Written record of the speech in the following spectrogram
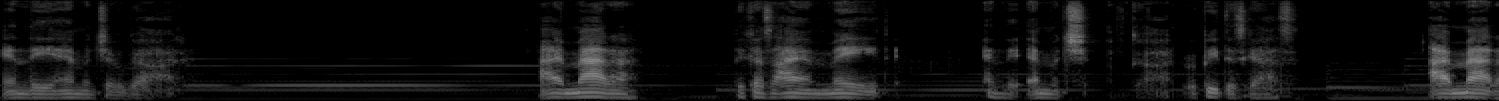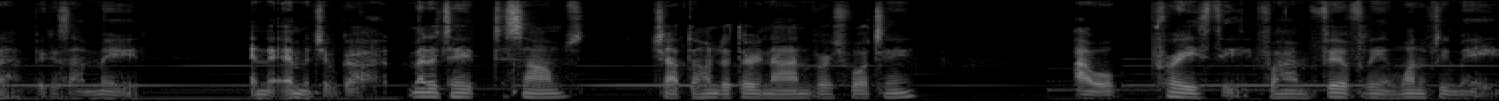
in the image of God. I matter because I am made in the image of God. Repeat this, guys. I matter because I'm made in the image of God. Meditate to Psalms chapter 139, verse 14. I will praise thee, for I am fearfully and wonderfully made.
